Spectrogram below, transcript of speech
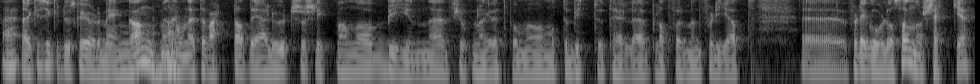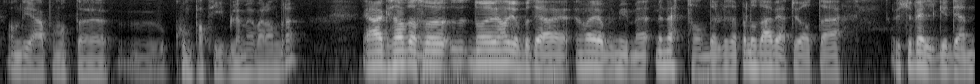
Ja. Det er ikke sikkert du skal gjøre det med en gang, men sånn etter hvert at det er lurt, så slipper man å begynne 14 dager etterpå med å måtte bytte ut hele plattformen fordi at eh, For det går vel også an å sjekke om de er på en måte kompatible med hverandre. Ja, ikke sant? Altså, nå har jeg jobbet, jeg, nå har jeg jobbet mye med, med netthandel, eksempel, og der vet du jo at eh, hvis du velger den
